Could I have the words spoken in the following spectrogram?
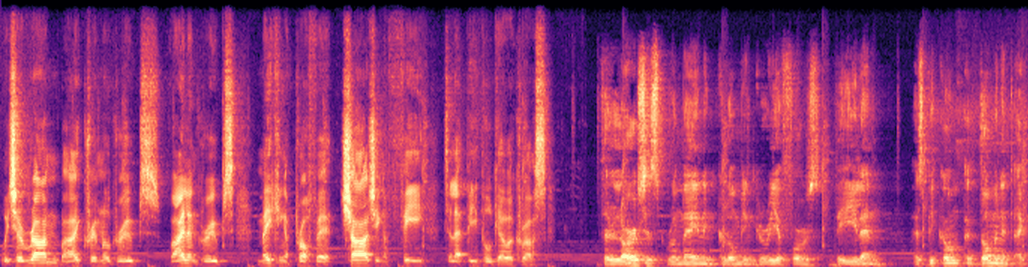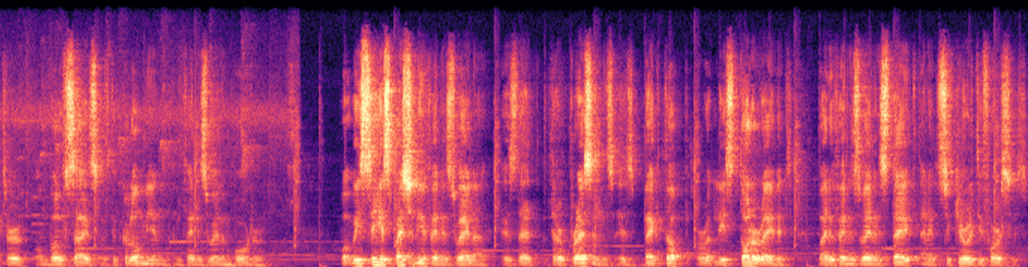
which are run by criminal groups, violent groups, making a profit, charging a fee to let people go across. The largest remaining Colombian guerrilla force, the ELN, has become a dominant actor on both sides of the Colombian and Venezuelan border. What we see, especially in Venezuela, is that their presence is backed up or at least tolerated by the Venezuelan state and its security forces.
